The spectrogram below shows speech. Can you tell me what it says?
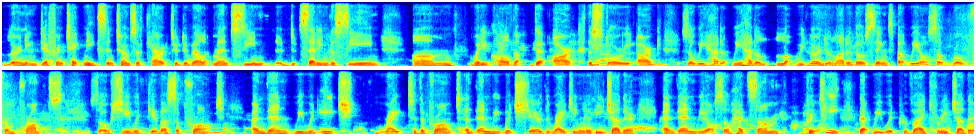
learning different techniques in terms of character development scene setting the scene um, what do you call the the arc the story arc? So we had we had a we learned a lot of those things but we also wrote from prompts. So she would give us a prompt and then we would each write to the prompt and then we would share the writing with each other and then we also had some critique that we would provide for each other.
